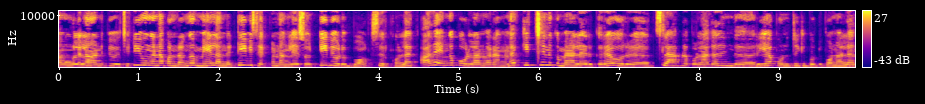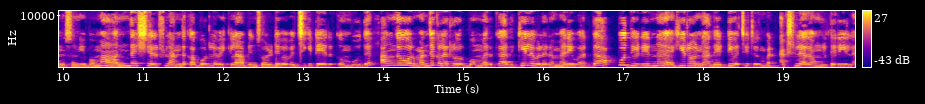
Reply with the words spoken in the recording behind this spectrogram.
அவங்களெல்லாம் அனுப்பி வச்சுட்டு இவங்க என்ன பண்றாங்க? மேல அந்த டிவி செட் சொன்னாங்களே ஸோ டிவியோட பாக்ஸ் இருக்கும்ல அதை எங்க போடலான்னு வராங்கன்னா கிச்சனுக்கு மேல இருக்கிற ஒரு ஸ்லாப்ல போடலாம். அதாவது இந்த ரியா பொண்ணு தூக்கி போட்டு போனால அந்த சுனி பொம்மை அந்த ஷெல்ஃப்ல அந்த கபோர்ட்ல வைக்கலாம் அப்படின்னு சொல்லிட்டு இவ வச்சுக்கிட்டே இருக்கும்போது அங்க ஒரு மஞ்சள் கலர்ல ஒரு பொம்மை இருக்கு. அது கீழே விழுற மாதிரி வருது. அப்போ திடீர்னு ஹீரோயின் அதை எட்டி வச்சிட்டு இருக்கும் பட் ஆக்சுவலி அது அவங்களுக்கு தெரியல.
